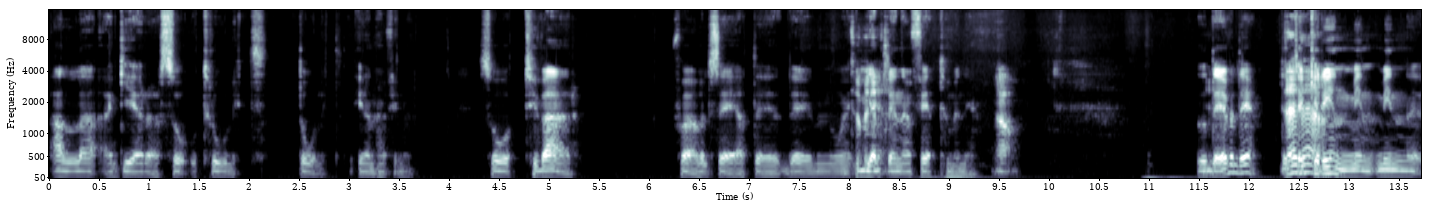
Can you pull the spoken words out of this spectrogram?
alla agerar så otroligt dåligt i den här filmen. Så tyvärr får jag väl säga att det, det är nog Tummen ner. egentligen en fet tumme ner. Ja. Och det är väl det. Det, Det täcker det. in min, min eh,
